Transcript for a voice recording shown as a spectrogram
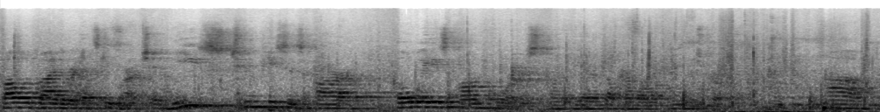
followed by the Radetzky March. And these two pieces are always encores on the Vienna Philharmonic Music Program. Um,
